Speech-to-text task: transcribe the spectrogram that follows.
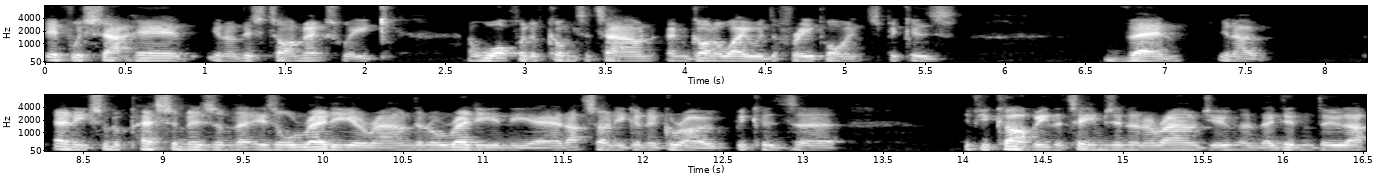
if we sat here, you know, this time next week, and Watford have come to town and gone away with the three points, because then you know any sort of pessimism that is already around and already in the air, that's only going to grow because. Uh, if you can't beat the teams in and around you, and they didn't do that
